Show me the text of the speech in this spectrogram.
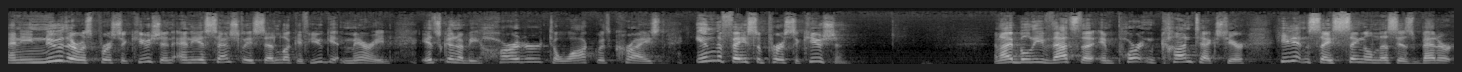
and he knew there was persecution, and he essentially said, Look, if you get married, it's going to be harder to walk with Christ in the face of persecution. And I believe that's the important context here. He didn't say singleness is better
